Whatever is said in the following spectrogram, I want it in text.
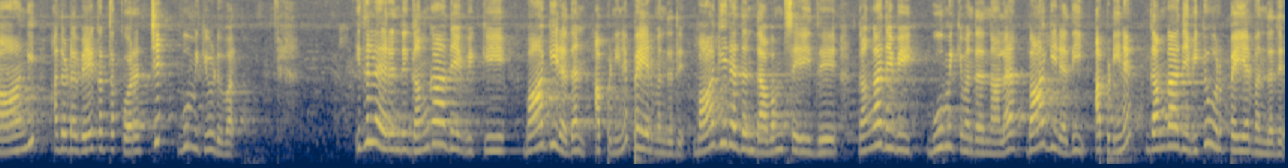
தாங்கி அதோட வேகத்தை குறைச்சி பூமிக்கு விடுவார். இதில் இருந்து கங்காதேவிக்கு பாகீரதன் அப்படின்னு பெயர் வந்தது. பாகீரதன் தவம் செய்து கங்காதேவி பூமிக்கு வந்ததுனால பாகீரதி அப்படின்னு கங்காதேவிக்கு ஒரு பெயர் வந்தது.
